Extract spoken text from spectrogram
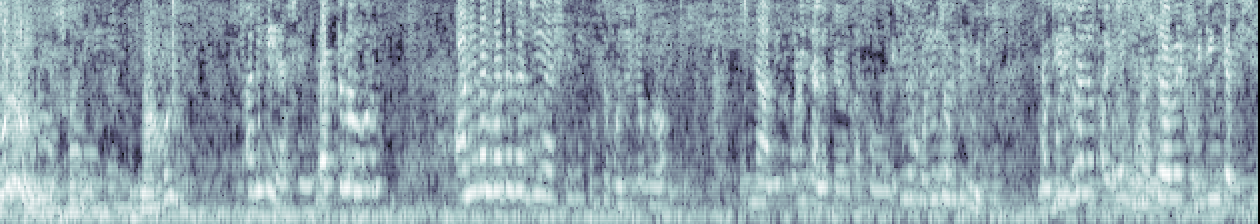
বলুন। নাম বলুন। অনেকেই আসেনি। একটা নাম বলুন অনির্বাণ ভট্টাচার্যই আসেনি। প্রযোজক নন না আমি পরিচালকের কথা বলছি। এখানে প্রযোজকদের মিটিং প্রযোজক পরিচালক এসেছে। বুঝতে হবে মিটিংটা কিসে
